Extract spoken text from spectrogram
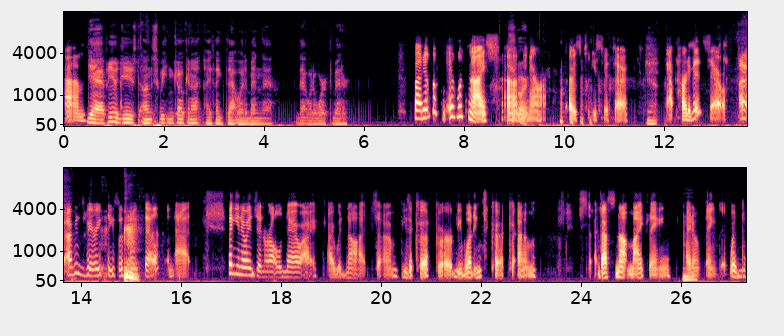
Um, Yeah, if you had used unsweetened coconut, I think that would have been uh, that would have worked better. but it looked it looked nice. Um, Sure. you know, I was pleased with uh, Yeah. that part of it. So I, I was very pleased with myself and that. But you know, in general, no, I I would not um, be the cook or be wanting to cook. Um, just, that's not my thing. I Mhm. don't think it would.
